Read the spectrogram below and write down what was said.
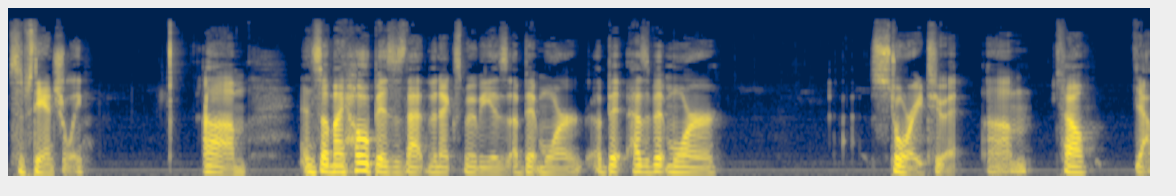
substantially. Um, and so my hope is is that the next movie is a bit more, a bit has a bit more story to it. Um, so yeah,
